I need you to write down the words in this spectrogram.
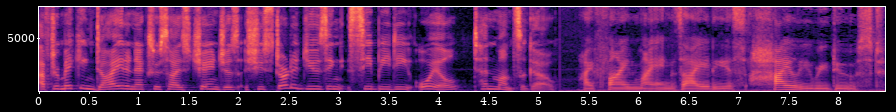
After making diet and exercise changes, she started using CBD oil 10 months ago. I find my anxiety is highly reduced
